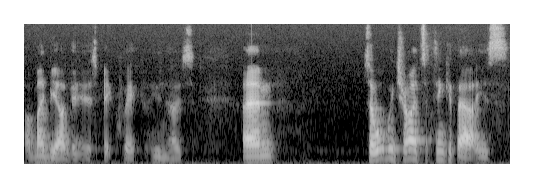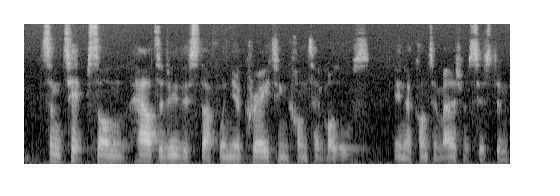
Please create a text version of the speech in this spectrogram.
Or maybe I'll get this a bit quick. Who knows? Um, so what we tried to think about is some tips on how to do this stuff when you're creating content models in a content management system.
